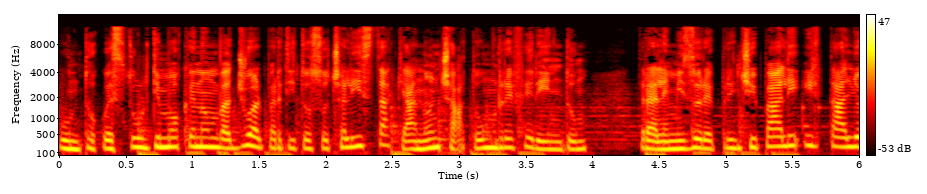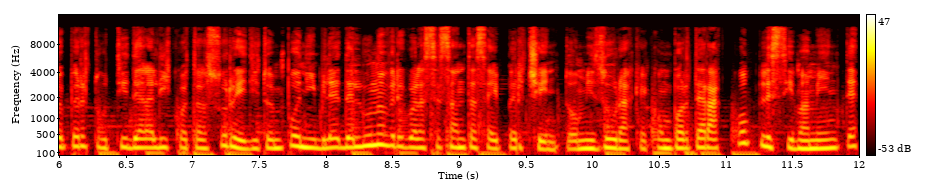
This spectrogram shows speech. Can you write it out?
Punto quest'ultimo che non va giù al Partito Socialista che ha annunciato un referendum. Tra le misure principali il taglio per tutti dell'aliquota sul reddito imponibile dell'1,66%, misura che comporterà complessivamente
